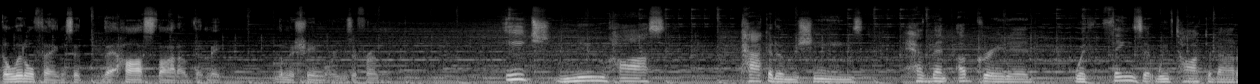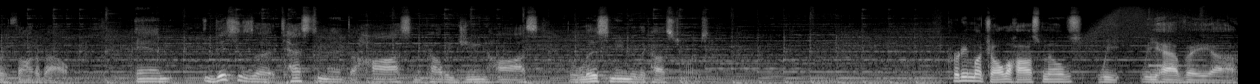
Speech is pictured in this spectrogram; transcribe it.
the little things that, that Haas thought of that make the machine more user-friendly. Each new Haas packet of machines have been upgraded with things that we've talked about or thought about. And this is a testament to Haas and probably Gene Haas listening to the customers. Pretty much all the Haas mills, we, we have a, uh,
